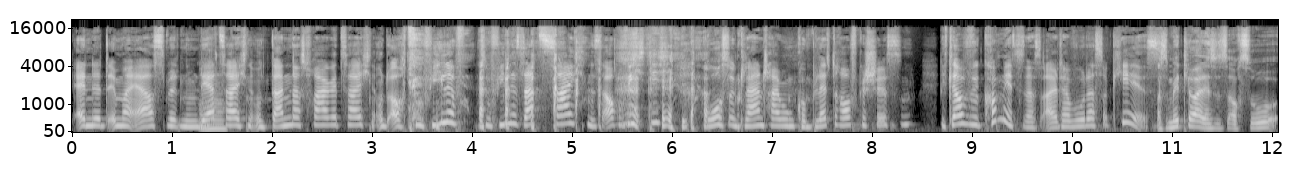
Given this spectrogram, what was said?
endet immer erst mit einem Leerzeichen und dann das Fragezeichen. Und auch zu viele, zu viele Satzzeichen ist auch wichtig. Groß- und Kleinschreibung komplett draufgeschissen. Ich glaube, wir kommen jetzt in das Alter, wo das okay ist. Also mittlerweile ist es auch so,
